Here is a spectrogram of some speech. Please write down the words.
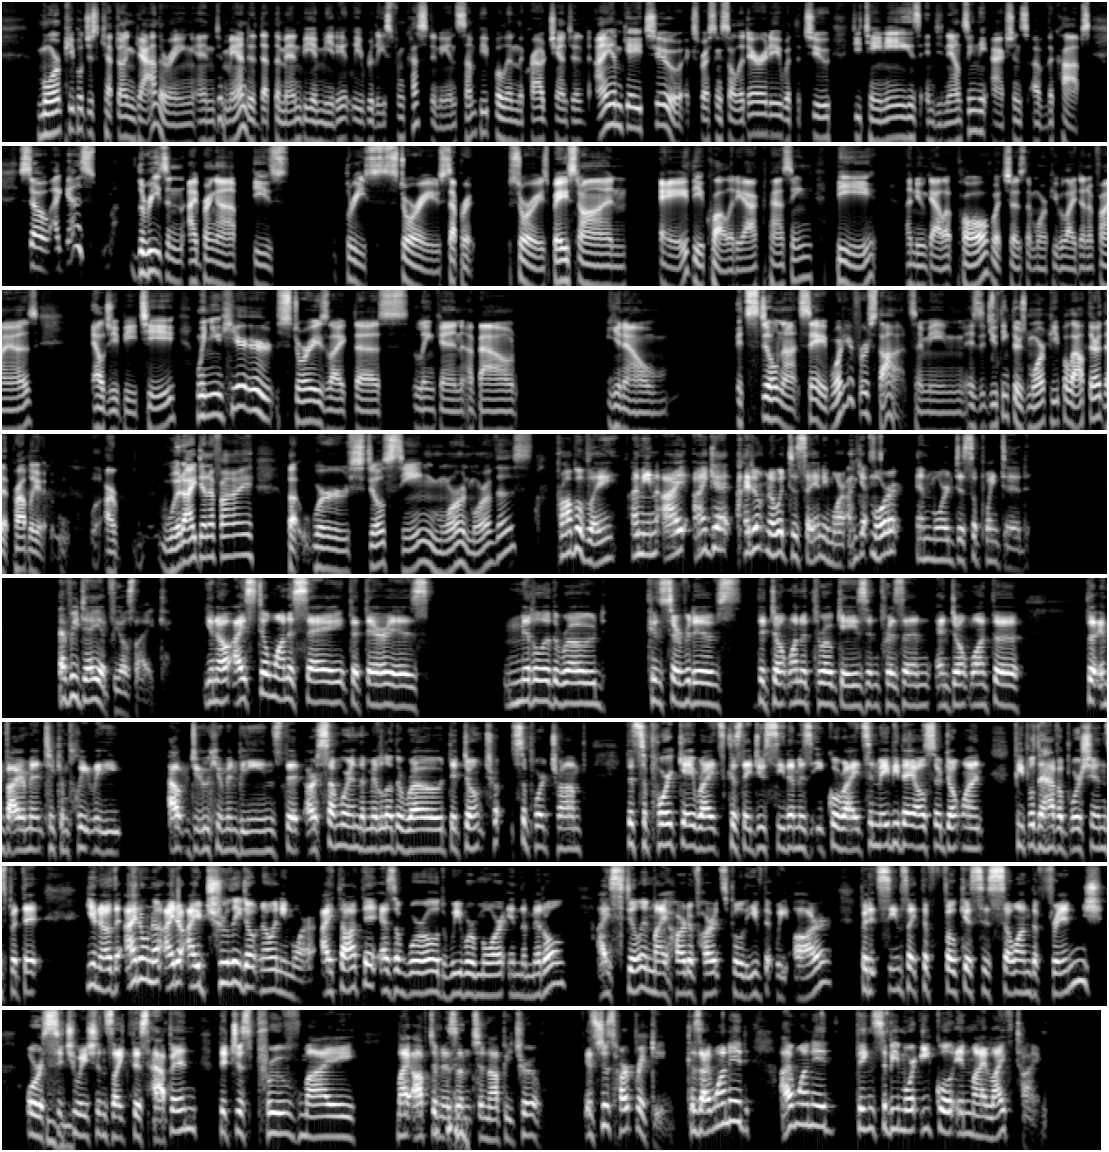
more people just kept on gathering and demanded that the men be immediately released from custody. And some people in the crowd chanted, I am gay too, expressing solidarity with the two detainees and denouncing the actions of the cops. So I guess the reason I bring up these three stories, separate stories, based on A, the Equality Act passing, B, a new Gallup poll, which says that more people identify as, LGBT. When you hear stories like this, Lincoln, about, you know, it's still not safe. What are your first thoughts? I mean, is it, do you think there's more people out there that probably are would identify, but we're still seeing more and more of this? Probably. I mean, I I get I don't know what to say anymore. I get more and more disappointed every day it feels like you know, I still want to say that there is middle of the road conservatives that don't want to throw gays in prison and don't want the the environment to completely outdo human beings that are somewhere in the middle of the road that don't tr- support Trump that support gay rights because they do see them as equal rights. And maybe they also don't want people to have abortions but that you know that i don't know I, don't, I truly don't know anymore i thought that as a world we were more in the middle i still in my heart of hearts believe that we are but it seems like the focus is so on the fringe or mm-hmm. situations like this happen that just prove my my optimism to not be true it's just heartbreaking because i wanted I wanted things to be more equal in my lifetime.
